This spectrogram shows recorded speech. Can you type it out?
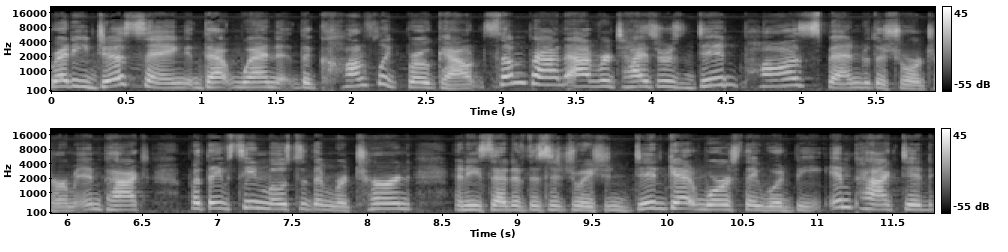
Ready just saying that when the conflict broke out, some brand advertisers did pause spend with a short term impact, but they've seen most of them return. And he said if the situation did get worse, they would be impacted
